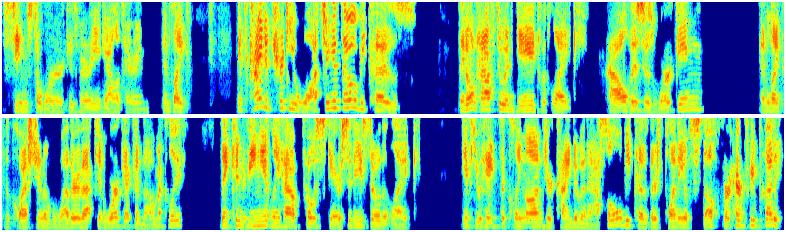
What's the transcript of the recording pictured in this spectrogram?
seems to work is very egalitarian and like it's kind of tricky watching it though because they don't have to engage with like how this is working and like the question of whether that can work economically they conveniently have post scarcity so that like if you hate the klingons you're kind of an asshole because there's plenty of stuff for everybody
